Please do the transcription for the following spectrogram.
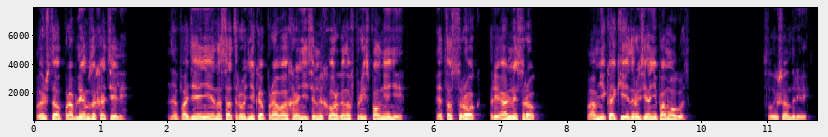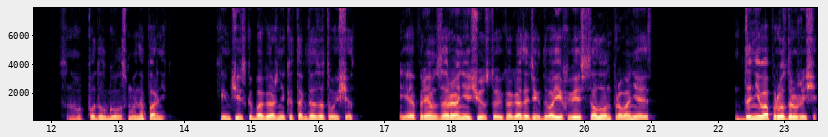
«Вы что, проблем захотели? Нападение на сотрудника правоохранительных органов при исполнении. Это срок, реальный срок. Вам никакие друзья не помогут». «Слышь, Андрей», — снова подал голос мой напарник, Химчистка багажника тогда за твой счет. Я прям заранее чувствую, как от этих двоих весь салон провоняет. Да не вопрос, дружище.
